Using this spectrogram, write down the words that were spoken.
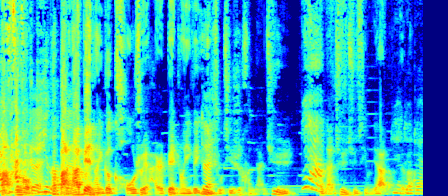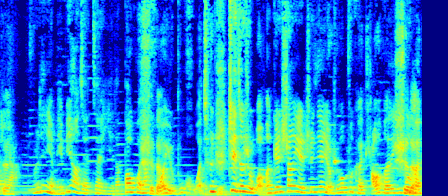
把最后咋地了，他把它变成一个口水，还是变成一个艺术，其实很难去，对啊很难去去评价的，对吧？对对呀，而且也没必要再在意的，包括它火与不火，就是这就是我们跟商业之间有时候不可调和的一部分。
